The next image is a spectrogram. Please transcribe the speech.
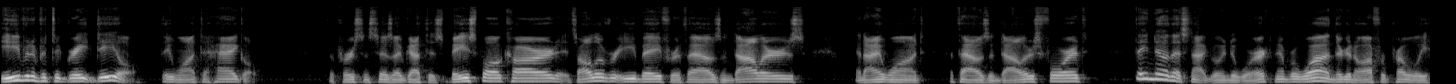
Even if it's a great deal, they want to haggle. The person says, I've got this baseball card. It's all over eBay for a $1,000 and I want a $1,000 for it. They know that's not going to work. Number one, they're going to offer probably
